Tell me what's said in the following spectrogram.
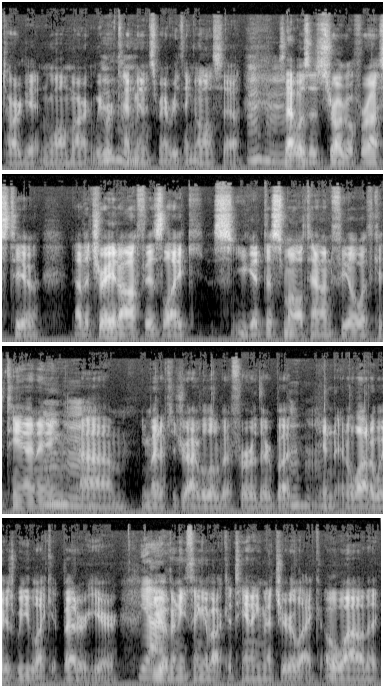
Target and Walmart. And we were ten Mhm. minutes from everything also. hmm So that was a struggle for us too. Now the trade off is like you get the small town feel with Kittanning. Mhm. Um, you might have to drive a little bit further, but Mhm. in, in a lot of ways we like it better here. Yeah. Do you have anything about Kittanning that you're like, oh wow, that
